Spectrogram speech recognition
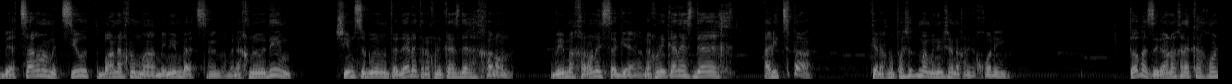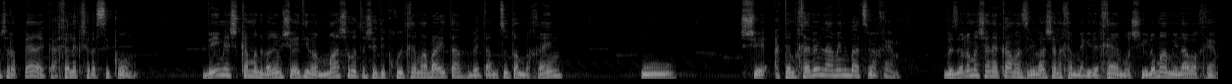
ויצרנו מציאות בה אנחנו מאמינים בעצמנו, ואנחנו יודעים שאם סוגרים את הדלת אנחנו ניכנס דרך החלון, ואם החלון ייסגר אנחנו ניכנס דרך הרצפה, כי אנחנו פשוט מאמינים שאנחנו יכולים. טוב, אז הגענו לחלק האחרון של הפרק, החלק של הסיכום. ואם יש כמה דברים שהייתי ממש רוצה שתיקחו איתכם הביתה ותאמצו אותם בחיים, הוא שאתם חייבים להאמין בעצמכם. וזה לא משנה כמה הסביבה שלכם נגדכם או שהיא לא מאמינה בכם.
